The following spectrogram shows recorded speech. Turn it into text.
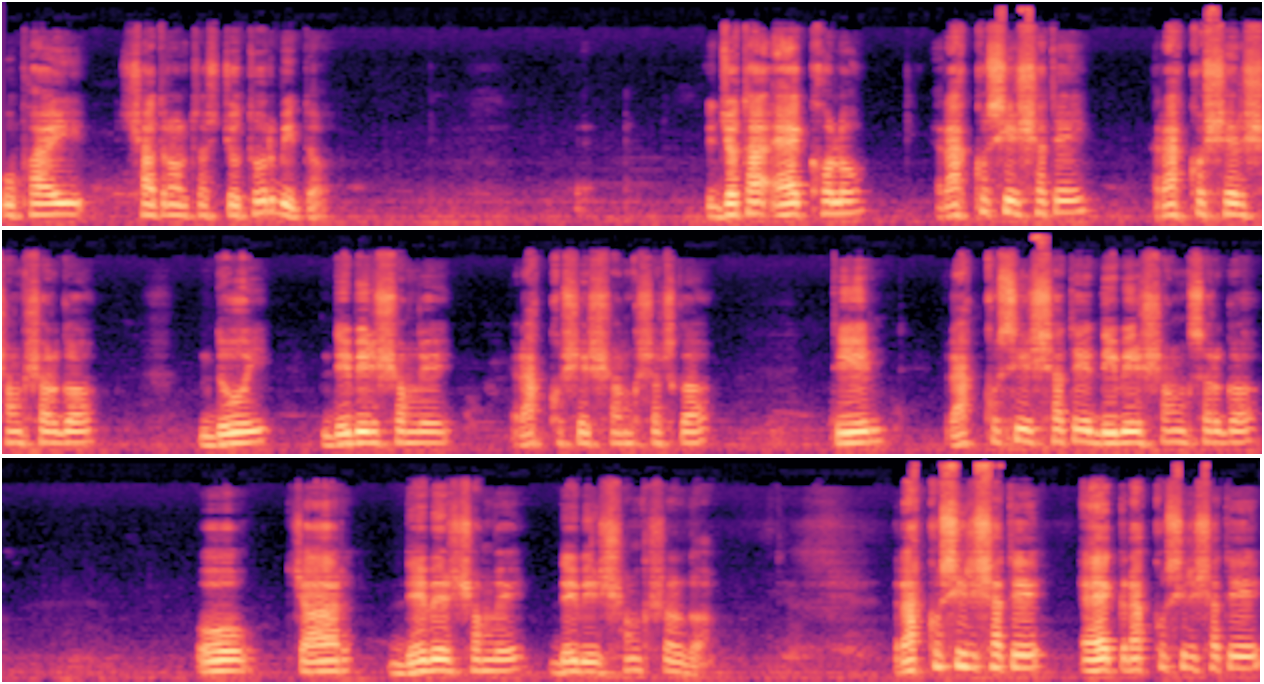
উপায় সাধারণত চতুর্বিধ। যথা এক হলো রাক্ষসীর সাথে রাক্ষসের সংসর্গ, দুই দেবীর সঙ্গে রাক্ষসের সংসর্গ, তিন রাক্ষসীর সাথে দেবীর সংসর্গ, ও চার দেবের সঙ্গে দেবীর সংসর্গ। রাক্ষসীর সাথে এক রাক্ষসীর সাথে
